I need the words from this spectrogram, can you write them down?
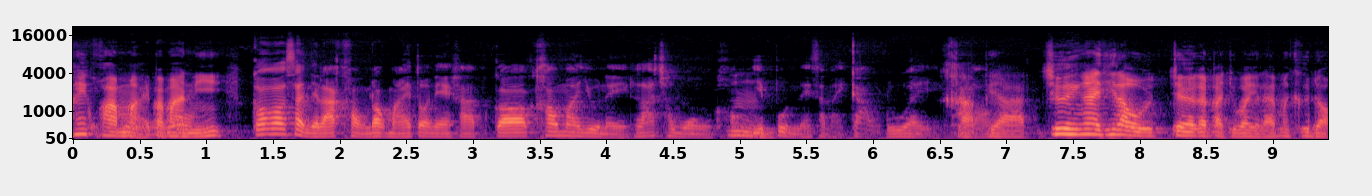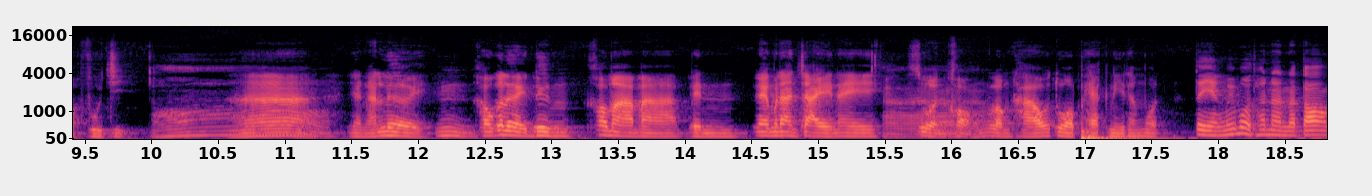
ให้ความหมายประมาณนี้ ก็สัญลักษณ์ของดอกไม้ตัวเนี้ยครับ ก็เข้ามาอยู่ในราชวงศ์ของอืมญี่ปุ่นในสมัยเก่าด้วยครับเนาะพี่อาร์ตชื่อง่ายๆที่เราเจอกันปัจจุบันอยู่แล้วมันคือดอกฟูจิอ๋อออ่าอย่างนั้นเลยอืมเขาก็เลยดึงเข้ามามาเป็นแรงบันดาลใจในอ่าส่วนของรองเท้าตัวแพ็คนี้ทั้งหมด แต่ยังไม่หมดเท่านั้นนะต้อง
